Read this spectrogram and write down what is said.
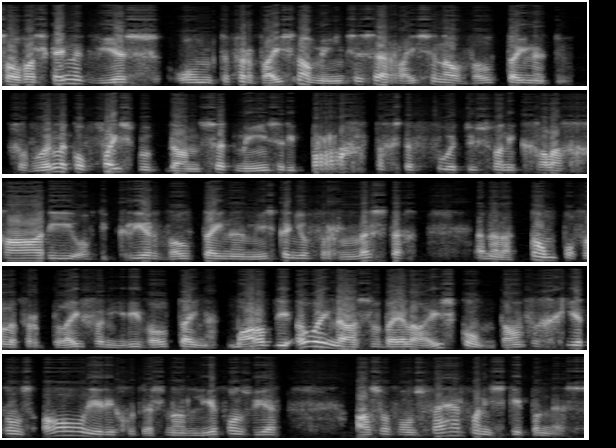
sal waarskynlik wees om te verwys na mense se reise na wildtuine toe. Gewoonlik op Facebook dan sit mense die pragtigste foto's van die Kalahari of die Kreer wildtuine. Mense kan jou verlustig in hulle kamp of hulle verblyf in hierdie wildtuine. Maar op die ou einde as hulle by hulle huis kom, dan vergeet ons al hierdie goeders en dan leef ons weer asof ons ver van die skepping is.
